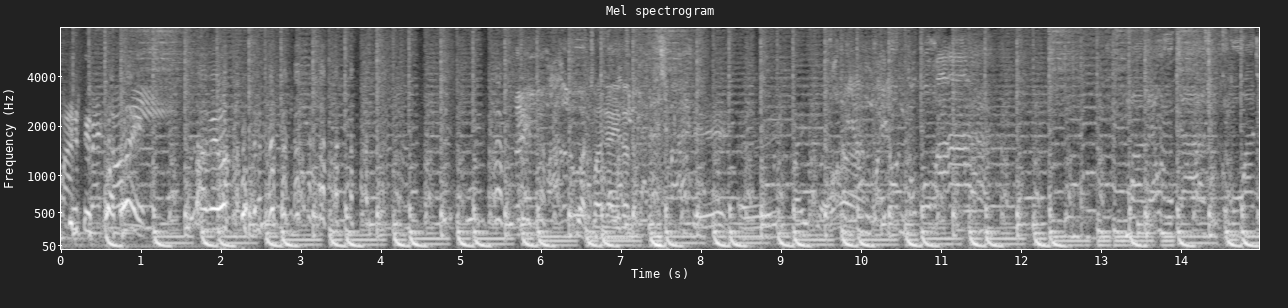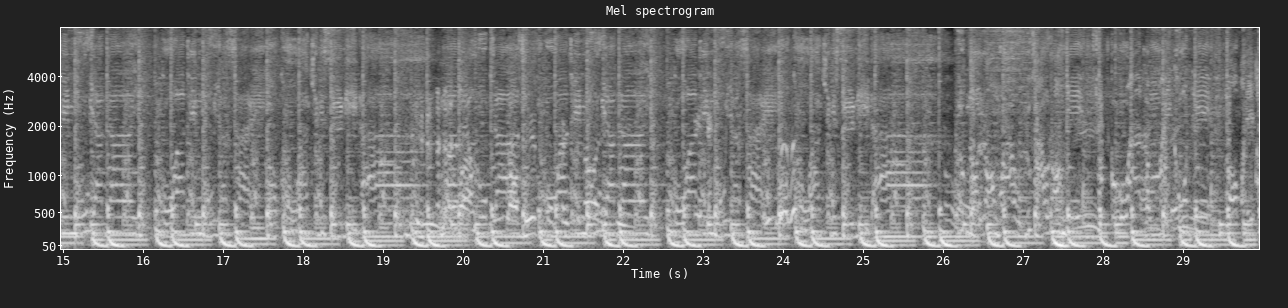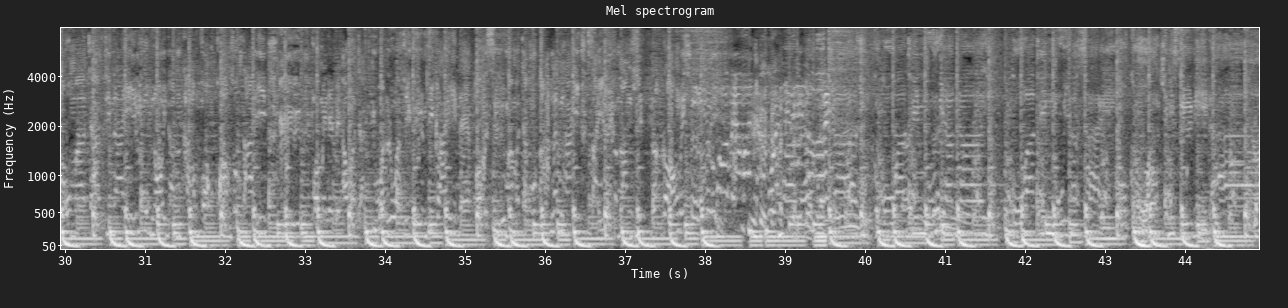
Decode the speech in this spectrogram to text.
กวาดถึงแป้งขวดด้วยทำไงวะขวดตรวจมาไงนั่นเออไปส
